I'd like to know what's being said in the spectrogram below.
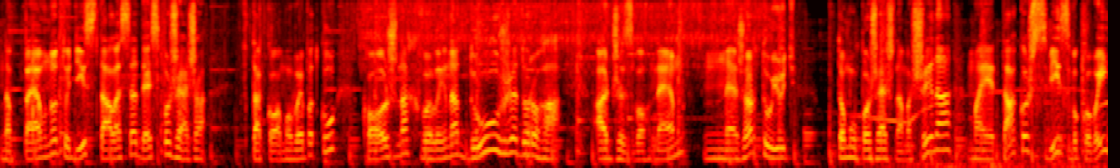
Напевно, тоді сталася десь пожежа. В такому випадку кожна хвилина дуже дорога, адже з вогнем не жартують. Тому пожежна машина має також свій звуковий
